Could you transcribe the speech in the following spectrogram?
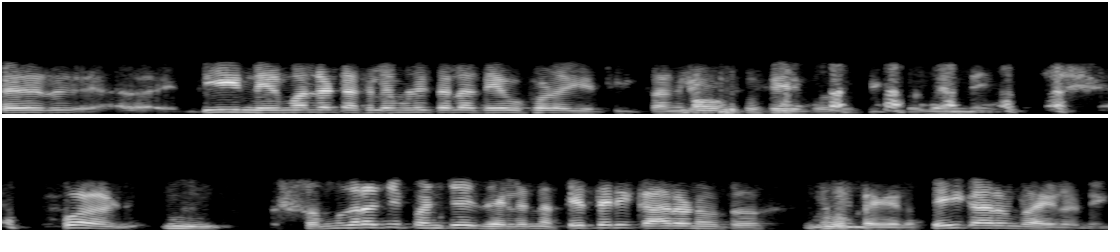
तर ती निर्माल्य टाकल्यामुळे त्याला देवफळं येतील. चांगली हे. पण. समुद्राची पंचायत झाली ना ते तरी कारण होतं. तेही कारण राहिलं नाही.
